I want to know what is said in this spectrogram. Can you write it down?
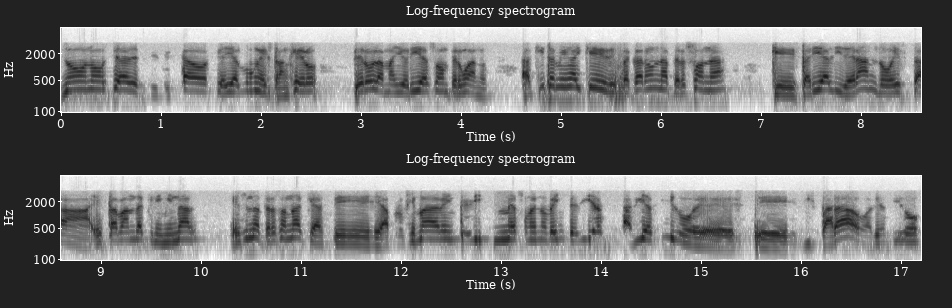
no no se ha detectado que hay algún extranjero, pero la mayoría son peruanos. Aquí también hay que destacar a una persona que estaría liderando esta esta banda criminal. Es una persona que hace aproximadamente más o menos 20 días había sido este, disparado, había sido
